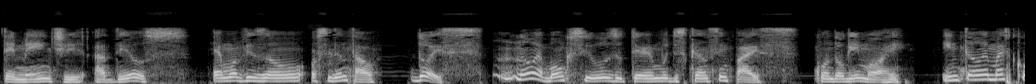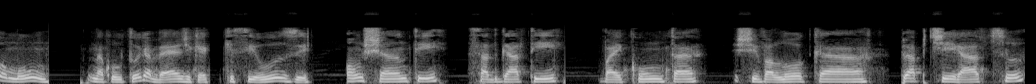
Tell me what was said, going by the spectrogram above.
temente a Deus é uma visão ocidental. 2. Não é bom que se use o termo descanse em paz quando alguém morre. Então é mais comum na cultura védica que se use Om Shanti, Sadgati, Vaikunta, Shivaloka, Praptiratsu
